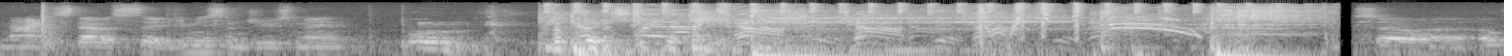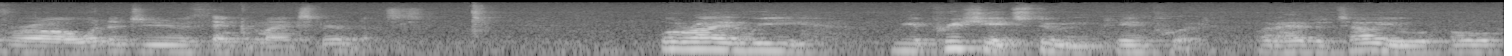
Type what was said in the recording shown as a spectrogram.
Nice. That was sick. Give me some juice, man. Boom. So uh, overall, what did you think of my experiments? Well, Ryan, we, we appreciate student input, but I have to tell you, oh,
